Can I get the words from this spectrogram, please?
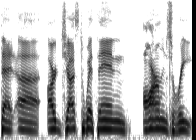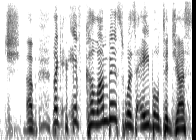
that uh, are just within arm's reach of like if Columbus was able to just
